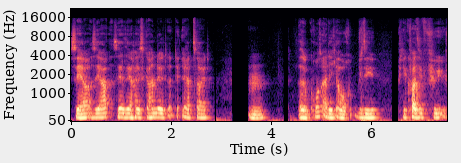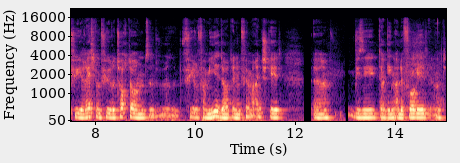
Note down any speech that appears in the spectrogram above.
Sehr, sehr, sehr, sehr heiß gehandelt derzeit. Mhm. Also großartig auch, wie sie, wie sie quasi für, für ihr Recht und für ihre Tochter und äh, für ihre Familie dort in dem Film einsteht. Äh, wie sie dagegen alle vorgeht und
